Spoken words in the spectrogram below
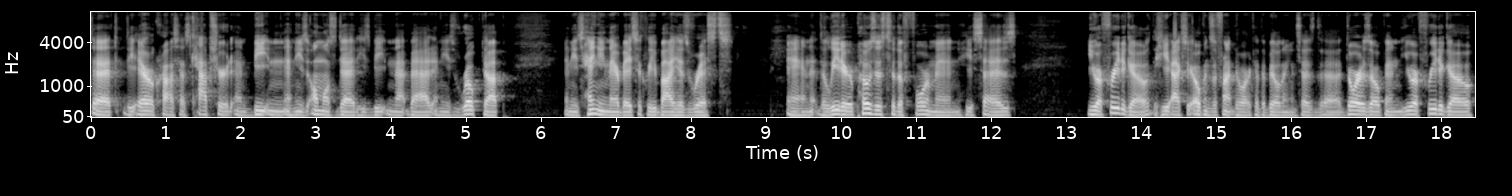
that the Arrow-Cross has captured and beaten and he's almost dead. He's beaten that bad and he's roped up and he's hanging there basically by his wrists and the leader poses to the four men. He says, You are free to go. He actually opens the front door to the building and says, The door is open. You are free to go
